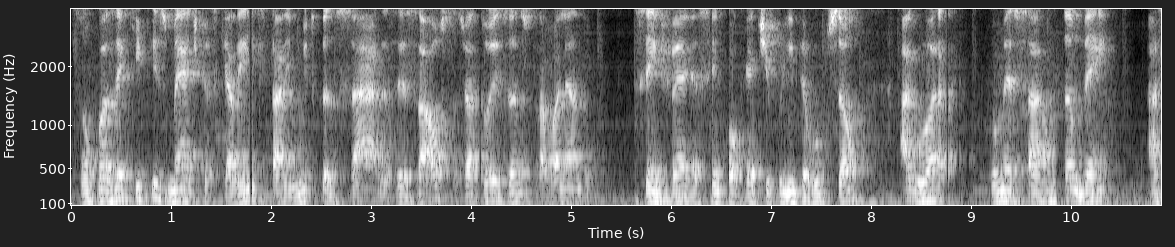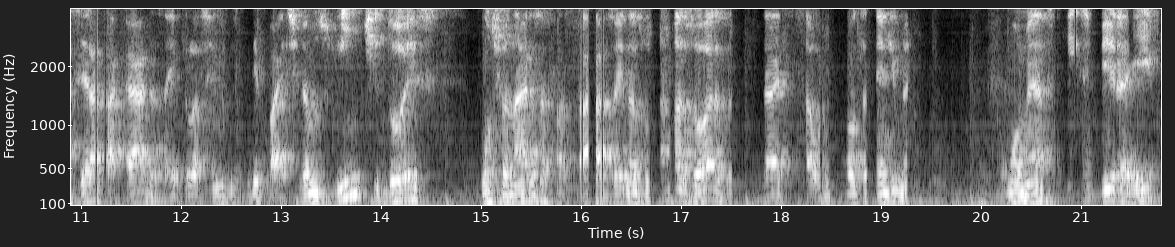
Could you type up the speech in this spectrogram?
são com as equipes médicas, que além de estarem muito cansadas, exaustas, já dois anos trabalhando sem férias, sem qualquer tipo de interrupção, agora começaram também a ser atacadas aí pelas síndromes gripais. Tivemos 22 funcionários afastados aí nas últimas horas das unidades de saúde de pronto atendimento. Um momento que inspira aí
